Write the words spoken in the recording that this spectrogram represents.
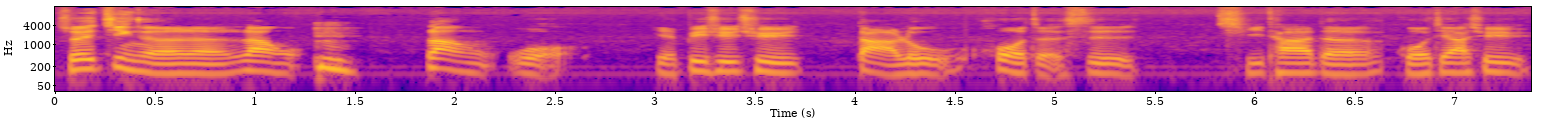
所以进而呢，让让我也必须去大陆或者是其他的国家去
